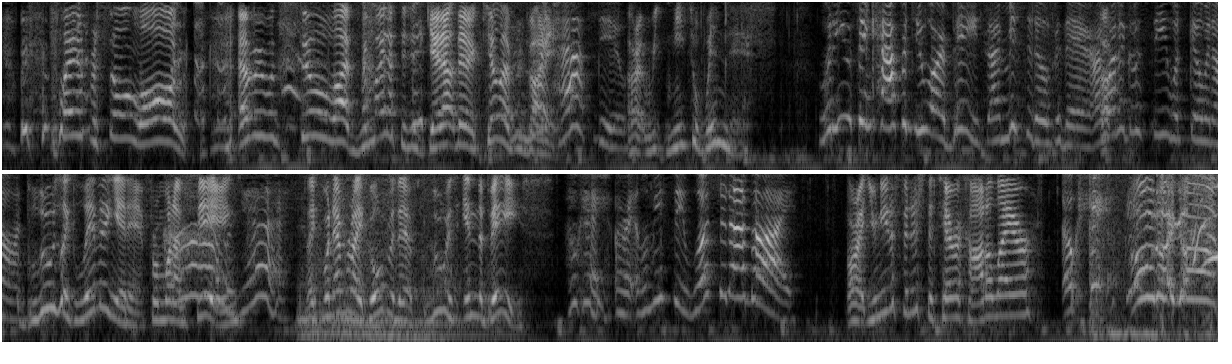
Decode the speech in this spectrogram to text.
We've been playing for so long. Everyone's still alive. We might have to just get out there and kill We everybody. might have to. All right, we need to win this. What do you think happened to our base? I miss it over there. I Uh, want to go see what's going on. Blue's like living in it from what I'm seeing. oh, yes. Like whenever I go over there, Blue is in the base. Okay, all right, let me see. What should I All right, you need to finish the terracotta layer. Okay. Oh my god!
